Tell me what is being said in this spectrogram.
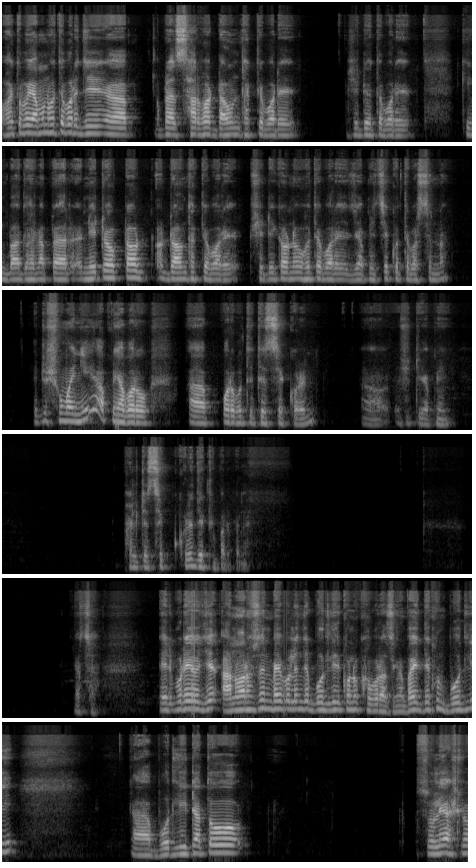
হয়তো ভাই এমন হতে পারে যে আপনার সার্ভার ডাউন থাকতে পারে, সেটি হতে পারে, কিংবা ধরেন আপনার নেটওয়ার্কটাও ডাউন থাকতে পারে সেটির কারণেও হতে পারে যে আপনি চেক করতে পারছেন না। একটু সময় নিয়ে আপনি আবারও পরবর্তীতে চেক করেন সেটি আপনি ফাইলটা চেক করে দেখতে পারবেন। আচ্ছা এরপরে ওই যে আনোয়ার হোসেন ভাই বলেন যে বদলির কোনো খবর আছে না ভাই দেখুন, বদলি বদলিটা তো চলে আসলো,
